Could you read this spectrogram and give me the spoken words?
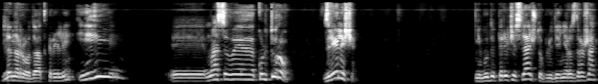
для народа открыли и э, массовую культуру, зрелище. Не буду перечислять, чтобы людей не раздражать.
